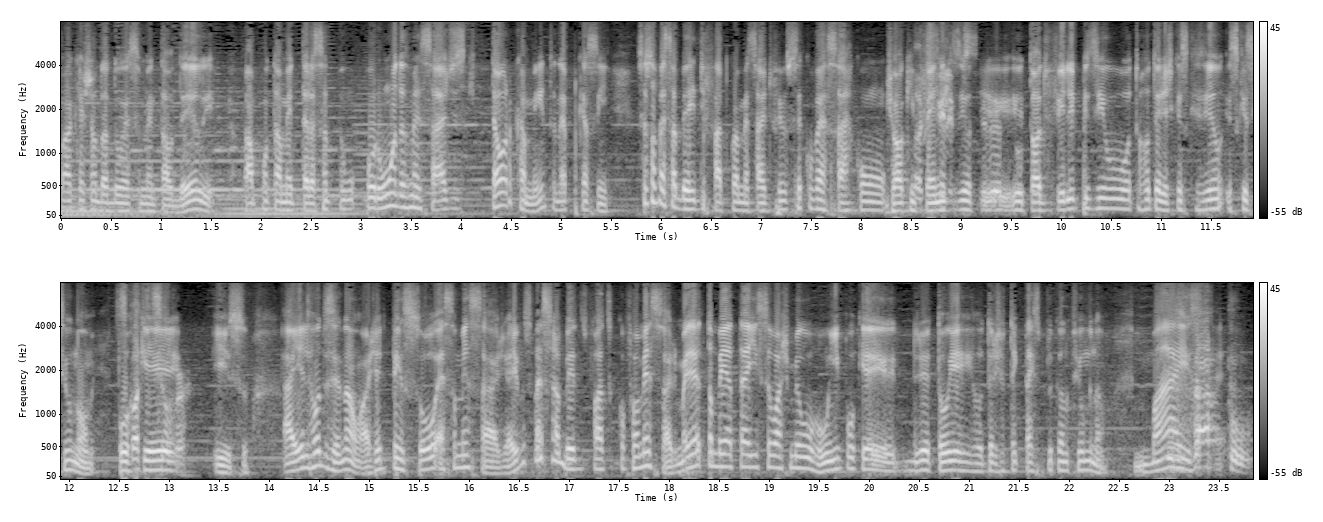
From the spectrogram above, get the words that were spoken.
a questão da doença mental dele, um apontamento interessante por uma das mensagens que, teoricamente, né? Porque assim, você só vai saber de fato qual é a mensagem do filme se você conversar com Joaquim Todd Phoenix e, e, e, Todd Phillips e o outro roteirista que esqueci, esqueci o nome. Porque. Isso. Aí eles vão dizer, não, a gente pensou essa mensagem. Aí você vai saber de fato qual foi a mensagem. Mas é, também até isso eu acho meio ruim, porque diretor e roteirista não tem que estar explicando o filme, não. Mas. Exato,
